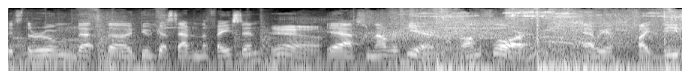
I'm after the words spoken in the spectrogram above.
It's the room oh. that the dude got stabbed in the face in. yeah. Yeah, so now we're here. We're on the floor, and we have to fight these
